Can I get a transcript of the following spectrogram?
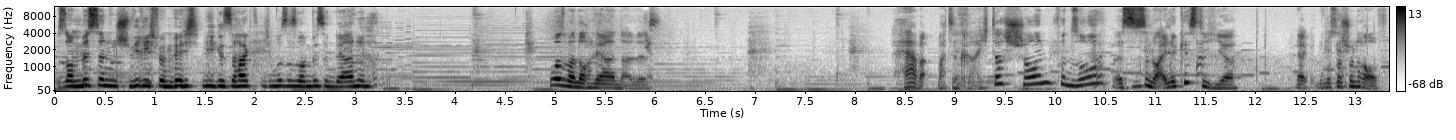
Ist noch ein bisschen schwierig für mich, wie gesagt. Ich muss es noch ein bisschen lernen. Muss man noch lernen alles. Hä, aber warte, reicht das schon von so? Es ist nur eine Kiste hier. Ja, du musst da schon drauf.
